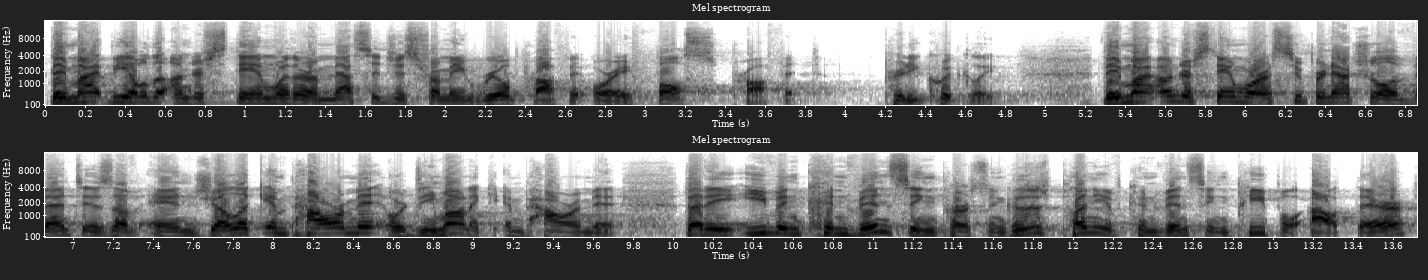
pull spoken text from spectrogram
They might be able to understand whether a message is from a real prophet or a false prophet pretty quickly. They might understand where a supernatural event is of angelic empowerment or demonic empowerment. That a even convincing person, because there's plenty of convincing people out there,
